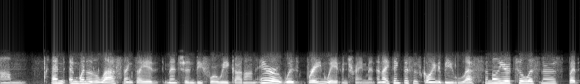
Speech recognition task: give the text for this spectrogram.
Um, and and one of the last things I had mentioned before we got on air was brainwave entrainment. And I think this is going to be less familiar to listeners, but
